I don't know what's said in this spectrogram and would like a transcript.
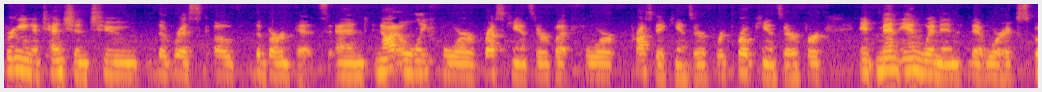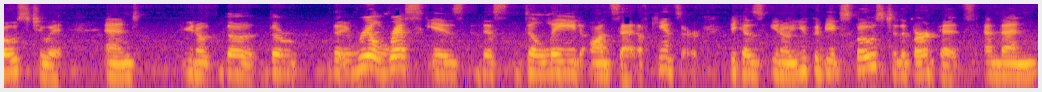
bringing attention to the risk of the burn pits and not only for breast cancer but for prostate cancer for throat cancer for men and women that were exposed to it and you know the the the real risk is this delayed onset of cancer because you know you could be exposed to the burn pits and then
